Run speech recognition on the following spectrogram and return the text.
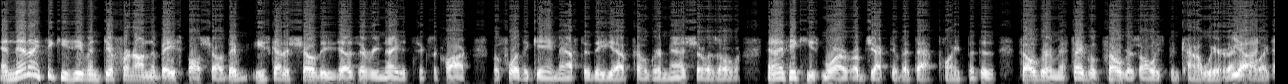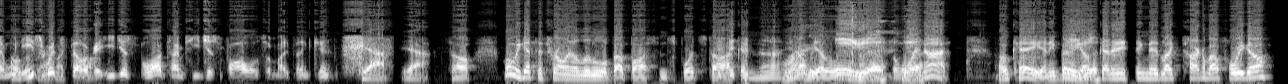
And then I think he's even different on the baseball show. They've, he's got a show that he does every night at 6 o'clock before the game after the uh, Felger and Maz show is over. And I think he's more objective at that point. But the Felgren, Felger, Felger's always been kind of weird. I yeah, like and when Felger he's very with much so. Felger, he just a lot of times he just follows him. I think. Yeah. Yeah, yeah. So, well, we got to throw in a little about Boston sports talk, and uh, you know, we had a little. There you go. so why Yeah. not? Okay. Anybody There else go. got anything they'd like to talk about before we go?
